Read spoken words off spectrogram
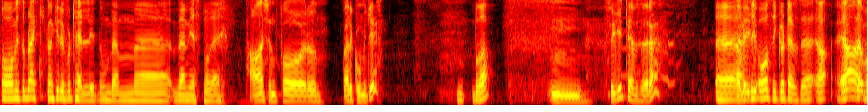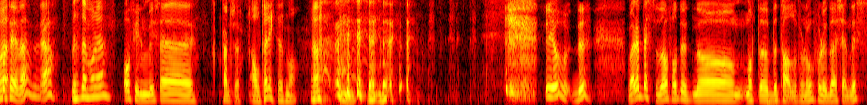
Og Mr. Black, kan ikke du fortelle litt om hvem, uh, hvem gjesten vår er? Han er kjent for å være komiker. Bra. Mm, sikkert TV-serie. Uh, si- og sikkert TV-serie. Ja, det Ja, på. TV. Ja. Det stemmer, det. Og film, hvis jeg Kanskje. Alt er riktig til nå. Jo, du. Hva er det beste du har fått uten å måtte betale for noe fordi du er kjendis?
